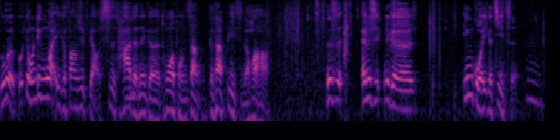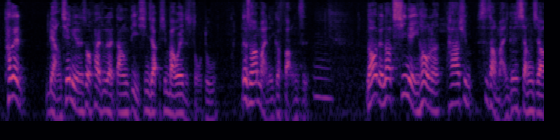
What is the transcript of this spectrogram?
如果用另外一个方式表示它的那个通货膨胀跟它币值的话哈，那是 M C 那个英国一个记者，嗯他在。两千年的时候派驻在当地新加新巴威的首都，那时候他买了一个房子，嗯，然后等到七年以后呢，他去市场买一根香蕉，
